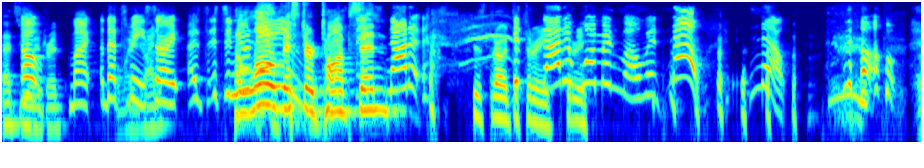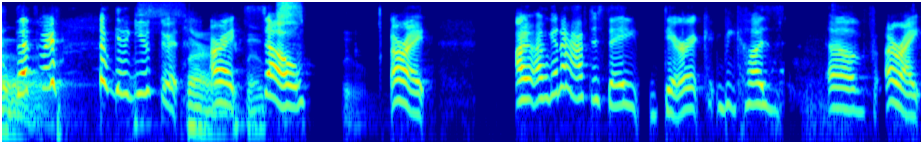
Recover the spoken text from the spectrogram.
That's you, Oh Madrid. my, that's my me. God. Sorry, it's, it's a new Hello, name. Mr. It's- It's, Thompson. not a, Just throw it to it's three. not a woman moment. No, no, no. That's my. I'm getting used to it. Sorry, right, folks. so- All right. I, I'm gonna have to say Derek because of all right.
